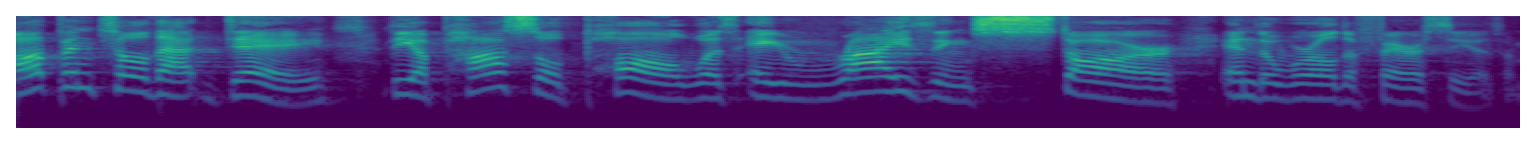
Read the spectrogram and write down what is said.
Up until that day, the Apostle Paul was a rising star in the world of Phariseeism.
